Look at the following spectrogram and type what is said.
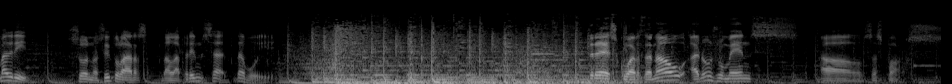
Madrid. Són els titulars de la premsa d'avui. Tres quarts de nou, en uns moments, els esports.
